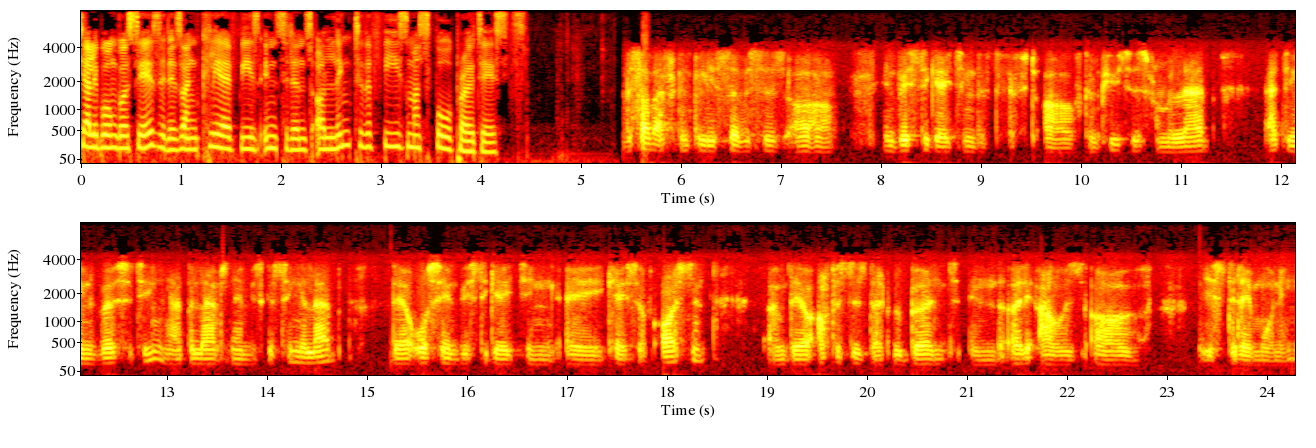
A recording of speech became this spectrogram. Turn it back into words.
Tyhalibongo says it is unclear if these incidents are linked to the fees must fall protests. The South African Police Services are investigating the theft of computers from a lab at the university. The lab's name is Kasinga Lab. They are also investigating a case of arson. Um, there are offices that were burned in the early hours of yesterday morning.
